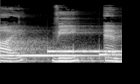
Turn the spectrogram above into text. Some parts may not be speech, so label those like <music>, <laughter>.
I V M.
